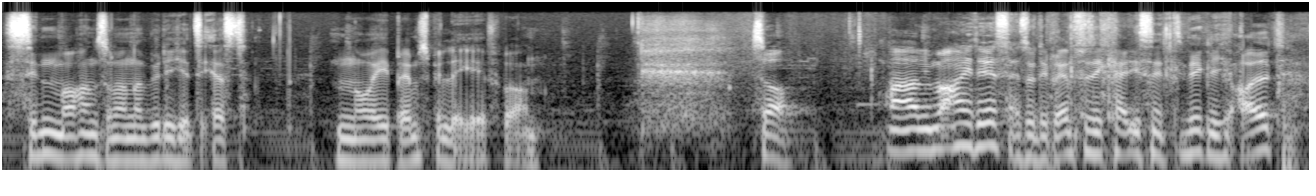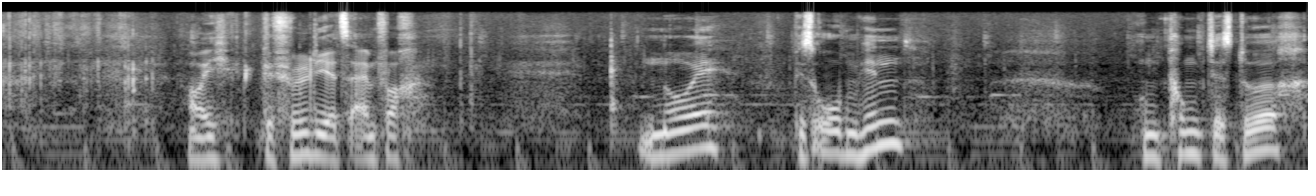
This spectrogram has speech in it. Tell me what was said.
Sinn machen, sondern dann würde ich jetzt erst neue Bremsbeläge verbauen. So, äh, wie mache ich das? Also die Bremsflüssigkeit ist nicht wirklich alt, aber ich befülle die jetzt einfach neu bis oben hin und pumpt es durch.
